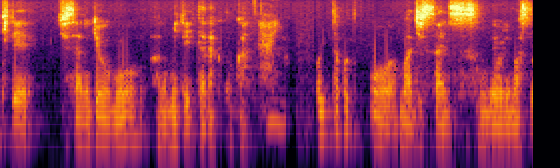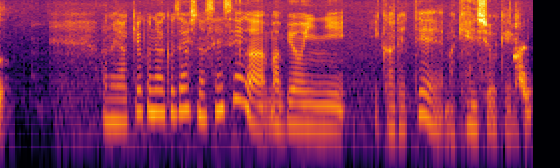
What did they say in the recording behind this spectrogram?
来て実際の業務をあの見ていただくとか、はい、そういったことも、まあ、実際に進んでおります。あの薬局の薬剤師の先生が、まあ、病院に行かれて、まあ、研修を受ける、はい、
